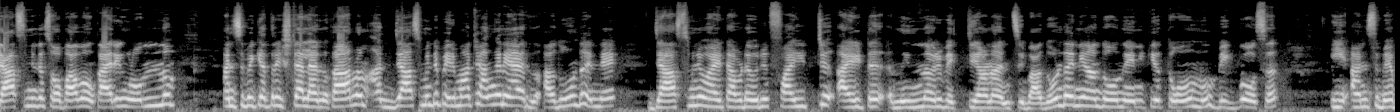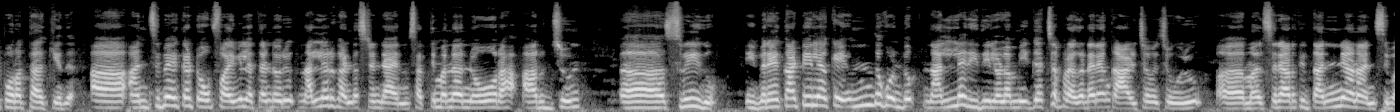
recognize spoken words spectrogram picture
ജാസ്മിന്റെ സ്വഭാവവും കാര്യങ്ങളൊന്നും അൻസിബയ്ക്ക് അത്ര ഇഷ്ടമല്ലായിരുന്നു. കാരണം ജാസ്മിന്റെ പെരുമാറ്റം അങ്ങനെയായിരുന്നു. അതുകൊണ്ട് തന്നെ ജാസ്മിനുമായിട്ട് അവിടെ ഒരു ഫൈറ്റ് ആയിട്ട് നിന്ന ഒരു വ്യക്തിയാണ് അൻസിബ. അതുകൊണ്ട് തന്നെയാണ് തോന്നുന്നത് എനിക്ക് തോന്നുന്നു ബിഗ് ബോസ് ഈ അൻസിബയെ പുറത്താക്കിയത്. അൻസിബയൊക്കെ ടോപ്പ് ഫൈവിൽ എത്തേണ്ട ഒരു നല്ലൊരു കണ്ടസ്റ്റന്റ് ആയിരുന്നു. സത്യം പറഞ്ഞാൽ നോറ അർജുൻ ശ്രീതു. ഇവരെക്കാട്ടിലൊക്കെ എന്തുകൊണ്ടും നല്ല രീതിയിലുള്ള മികച്ച പ്രകടനം കാഴ്ചവെച്ച ഒരു മത്സരാർത്ഥി തന്നെയാണ് അൻസിബ.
